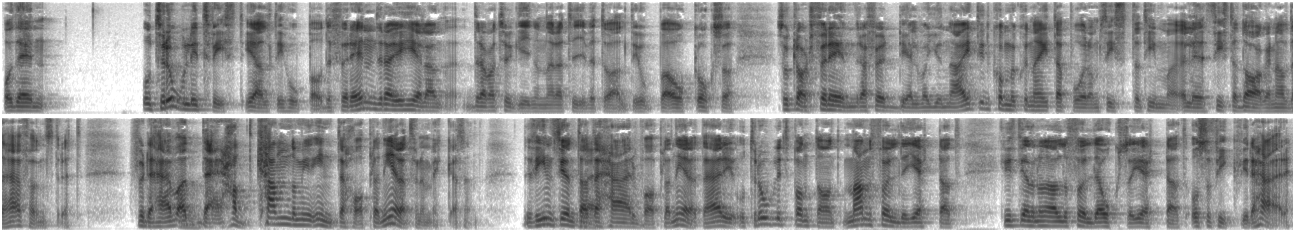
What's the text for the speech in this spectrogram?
Och det är en otrolig twist i alltihopa och det förändrar ju hela dramaturgin och narrativet och alltihopa och också såklart förändra för del vad United kommer kunna hitta på de sista timmar, eller sista dagarna av det här fönstret. För det här, var, det här kan de ju inte ha planerat för en vecka sedan. Det finns ju inte att det här var planerat. Det här är ju otroligt spontant. Man följde hjärtat. Cristiano Ronaldo följde också hjärtat. Och så fick vi det här.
